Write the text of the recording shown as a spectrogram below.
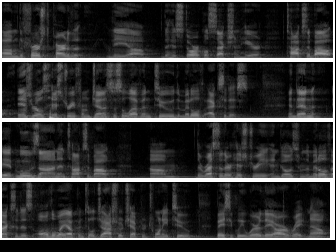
Um, the first part of the the uh, the historical section here talks about Israel's history from Genesis 11 to the middle of Exodus, and then it moves on and talks about um, the rest of their history and goes from the middle of Exodus all the way up until Joshua chapter 22 basically where they are right now.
